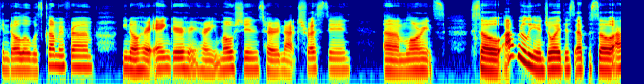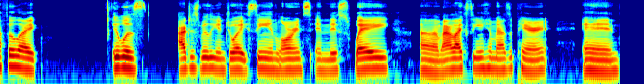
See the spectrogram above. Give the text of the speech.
Condola was coming from, you know, her anger, her, her emotions, her not trusting um, Lawrence. So I really enjoyed this episode. I feel like it was, I just really enjoyed seeing Lawrence in this way. Um, I like seeing him as a parent and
